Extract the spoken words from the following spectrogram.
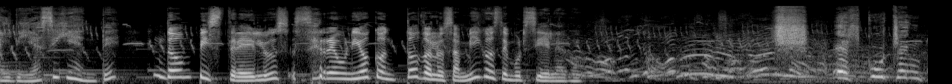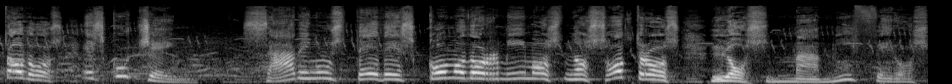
Al día siguiente, Don Pistrelus se reunió con todos los amigos de Murciélago. Shh, escuchen todos, escuchen. ¿Saben ustedes cómo dormimos nosotros, los mamíferos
